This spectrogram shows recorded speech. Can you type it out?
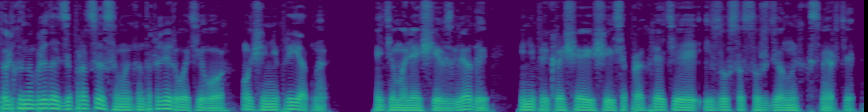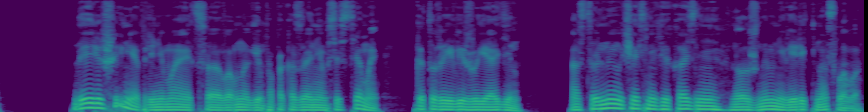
только наблюдать за процессом и контролировать его очень неприятно. Эти молящие взгляды и непрекращающиеся проклятия из уст осужденных к смерти. Да и решение принимается во многим по показаниям системы, которые вижу я один. Остальные участники казни должны мне верить на слово.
